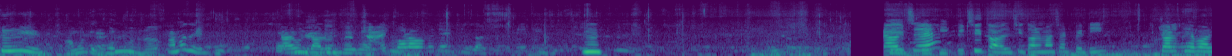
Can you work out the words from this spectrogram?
চিংড়ি। আমাদের দারুণ দারুণ হুম। এটা হচ্ছে চিতল চিতল মাছের পেটি। চল খেয়ে বল।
